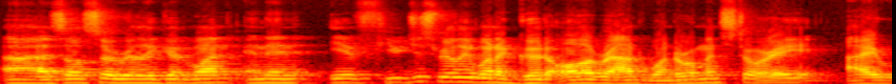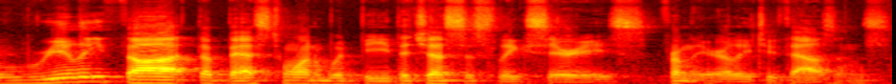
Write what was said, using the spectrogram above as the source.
uh, is also a really good one. And then if you just really want a good all-around Wonder Woman story, I really thought the best one would be the Justice League series from the early 2000s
